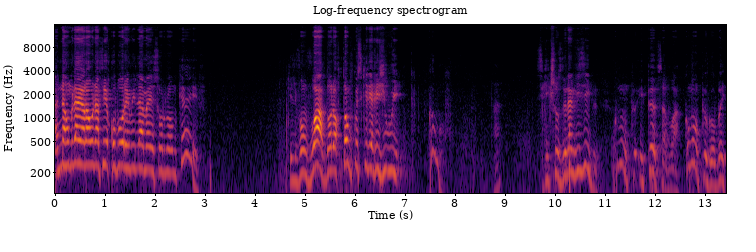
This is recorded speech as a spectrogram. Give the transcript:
أنهم لا يرون في قبورهم إلا ما يسرهم كيف qu'ils vont voir dans leur tombe que ce qui les réjouit. Comment hein C'est quelque chose de l'invisible. Comment on peut, ils peuvent savoir Comment on peut gober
